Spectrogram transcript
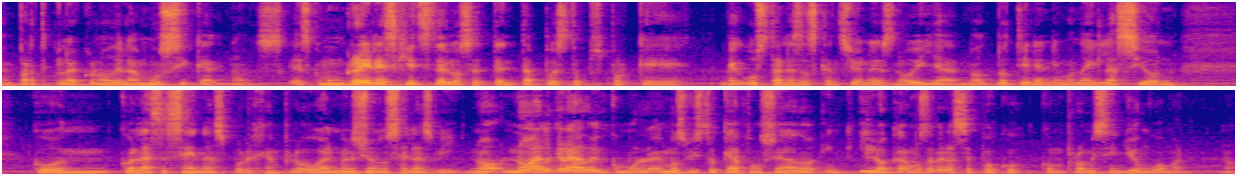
En particular con lo de la música, ¿no? Es, como un greatest hits de los 70 puesto pues porque me gustan esas canciones, ¿no? Y ya no, no tiene ninguna hilación con, con, las escenas, por ejemplo, o al menos yo no se las vi. No, no al grado en como lo hemos visto que ha funcionado, y, lo acabamos de ver hace poco con Promising Young Woman, ¿no?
